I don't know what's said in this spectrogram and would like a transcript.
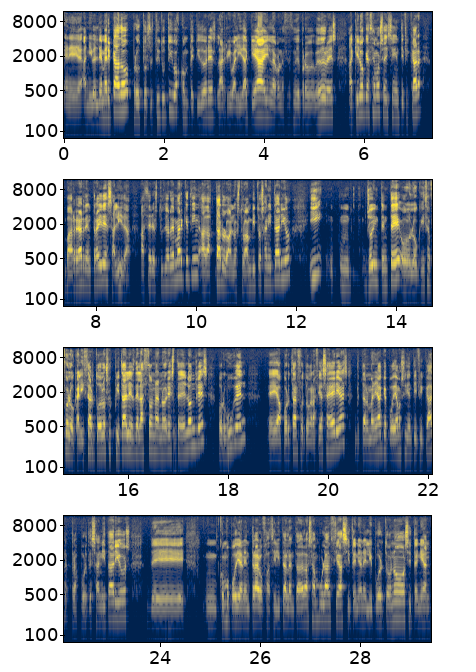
a nivel de mercado, productos sustitutivos, competidores, la rivalidad que hay en la organización de proveedores. Aquí lo que hacemos es identificar barreras de entrada y de salida, hacer estudios de marketing, adaptarlo a nuestro ámbito sanitario y mm, yo intenté, o lo que hice fue localizar todos los hospitales de la zona noreste de Londres por Google, eh, aportar fotografías aéreas de tal manera que podíamos identificar transportes sanitarios, de mm, cómo podían entrar o facilitar la entrada de las ambulancias, si tenían helipuerto o no, si tenían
